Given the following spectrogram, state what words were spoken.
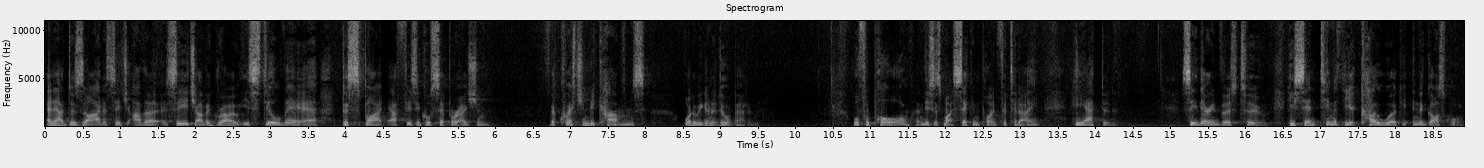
and our desire to see each other, see each other grow is still there despite our physical separation. The question becomes what are we going to do about it? Well, for Paul, and this is my second point for today, he acted. See there in verse 2, he sent Timothy, a co worker in the gospel,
